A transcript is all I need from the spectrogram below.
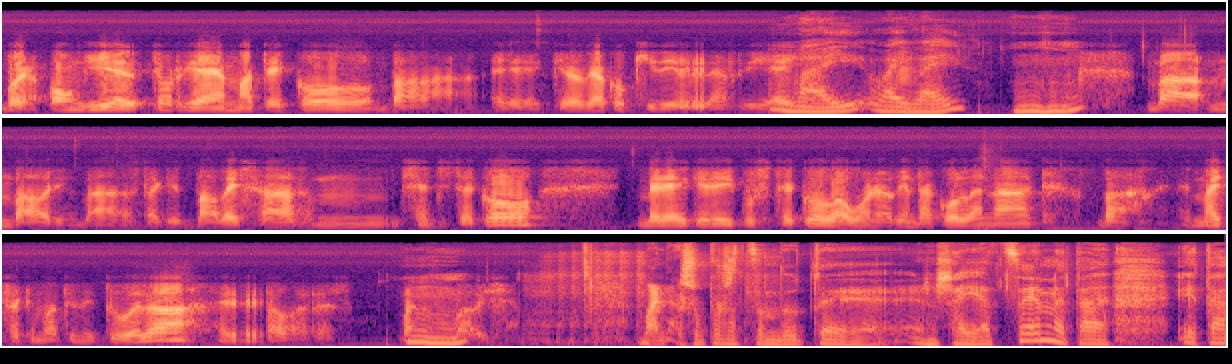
bueno, ongi etorria emateko, ba, eh, kerobeako kide berriei Bai, bai, bai. Mhm. ba, ba hori, ba, ez dakit, babesa mm, sentitzeko, bereik ere ikusteko, ba, bueno, egindako lanak, ba, emaitzak ematen dituela, eta barrez. Bueno, Mhm. ba, bixe. Bueno, suposatzen dut eh, ensaiatzen eta eta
